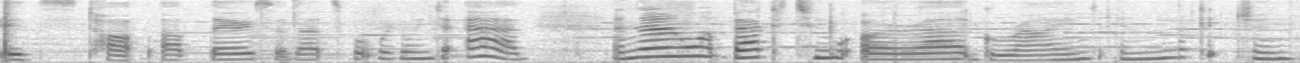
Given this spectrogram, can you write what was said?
it's top up there so that's what we're going to add. And now back to our uh, grind in the kitchen.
